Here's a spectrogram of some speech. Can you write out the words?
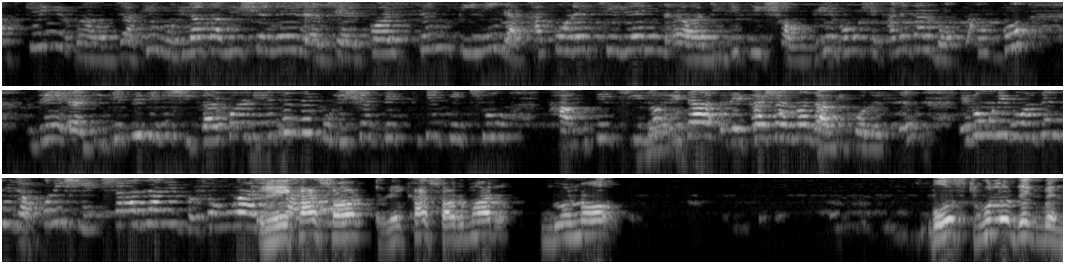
আজকে জাতীয় মহিলা কমিশনের চেয়ারপারসন তিনি দেখা করেছিলেন ডিজিপির সঙ্গে এবং সেখানে তার বক্তব্য যে ডিজিপি তিনি স্বীকার করে নিয়েছেন যে পুলিশের দিক থেকে কিছু খামতি ছিল এটা রেখা শর্মা দাবি করেছেন এবং উনি বলছেন যে যখনই শেখ শাহজাহানের প্রসঙ্গ আসে রেখা রেখা শর্মার পুরনো পোস্টগুলো দেখবেন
